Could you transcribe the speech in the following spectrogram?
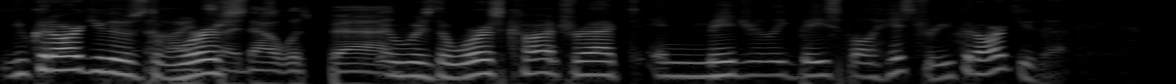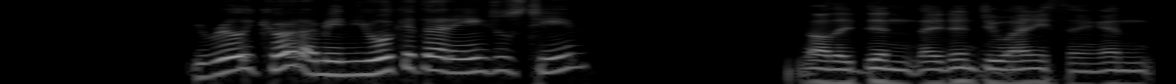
you could argue it was the worst. That was bad. It was the worst contract in Major League Baseball history. You could argue that. You really could. I mean, you look at that Angels team. No, they didn't. They didn't do anything, and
